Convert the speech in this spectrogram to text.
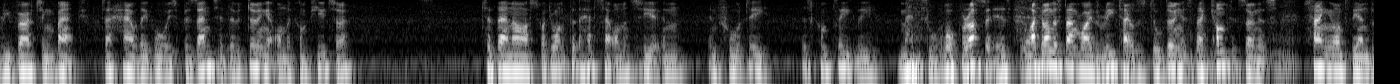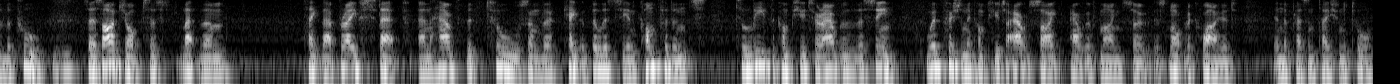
reverting back to how they've always presented. They were doing it on the computer to then ask, oh, do you want to put the headset on and see it in, in 4D? It's completely mental. Well, for us it is. I can understand why the retailers are still doing it. It's their comfort zone. It's, it's hanging on to the end of the pool. Mhm. So it's our job to let them take that brave step and have the tools and the capability and confidence to leave the computer out of the scene. We're pushing the computer out of sight, out of mind, so it's not required in the presentation at all.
